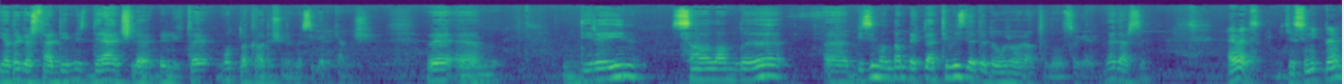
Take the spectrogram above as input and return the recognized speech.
ya da gösterdiğimiz dirençle birlikte mutlaka düşünülmesi gereken bir şey. Ve e, direğin sağlamlığı e, bizim ondan beklentimizle de doğru orantılı olsa gerek. Ne dersin? Evet, kesinlikle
